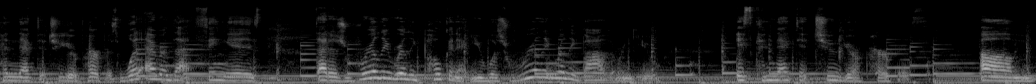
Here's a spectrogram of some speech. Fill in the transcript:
connected to your purpose. Whatever that thing is that is really, really poking at you, what's really, really bothering you, is connected to your purpose. Um,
